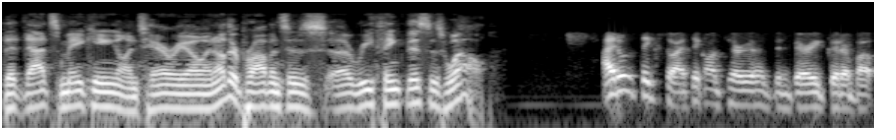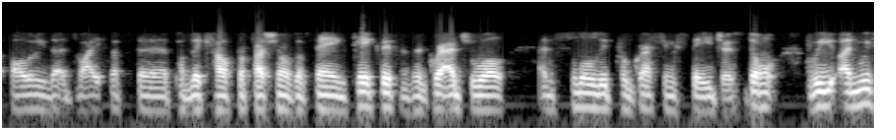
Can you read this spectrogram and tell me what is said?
that that's making Ontario and other provinces rethink this as well? I don't think so. I think Ontario has been very good about following the advice of the public health professionals of saying take this as a gradual and slowly progressing stages. Don't we? And we've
